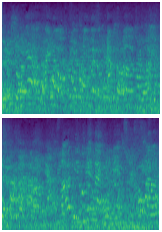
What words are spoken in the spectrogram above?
yeah, I know. From Palmetto. Half a bug. A lot of people get that confused. Uh,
